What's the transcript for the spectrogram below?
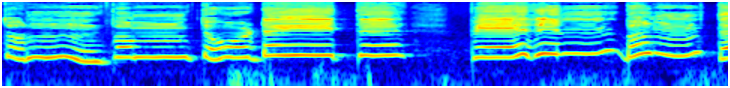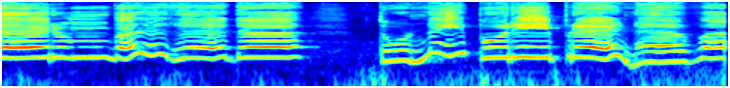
துன்பம் துடைத்து பேரின்பம் தரும் வரத துணை புரி பிரணவா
